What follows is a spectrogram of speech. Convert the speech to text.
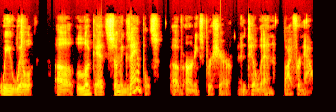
we will uh, look at some examples of earnings per share. Until then, bye for now.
